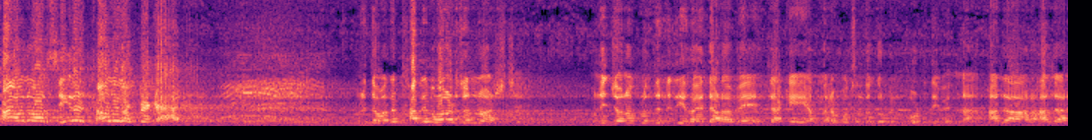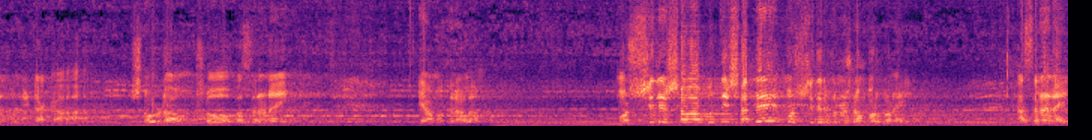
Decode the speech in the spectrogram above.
খাওয়ানো আর সিগারেট খাওয়ানো লাগবে কেন? উনি তো আমাদের খাদে হওয়ার জন্য আসছে। উনি জনপ্রতিনিধি হয়ে দাঁড়াবে, যাকে আপনারা পছন্দ করবেন, ভোট দিবেন না। হাজার হাজার কোটি টাকা। শোডাউন সব আছে না নাই? কেমতের আলাম মসজিদের সভাপতির সাথে মসজিদের কোনো সম্পর্ক নাই। আছে না নাই?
